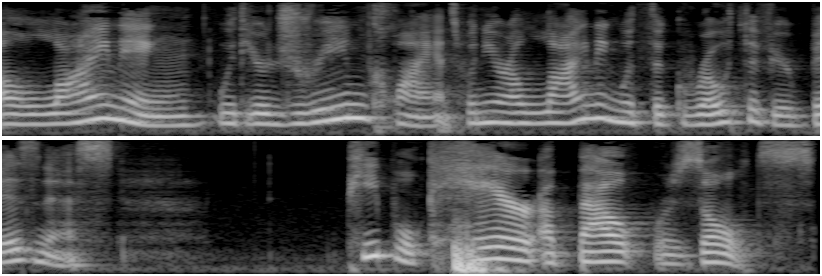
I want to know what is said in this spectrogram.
aligning with your dream clients, when you're aligning with the growth of your business, People care about results.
